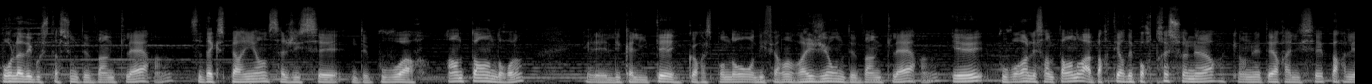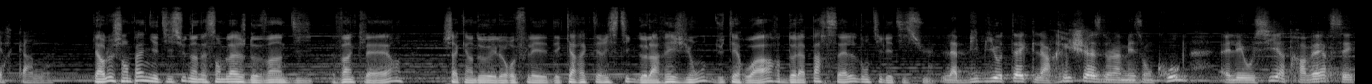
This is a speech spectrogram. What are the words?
pour la dégustation de vin clair. Hein. Cette expérience s'agissait de pouvoir entendre les qualités correspondant aux différentes régions de vin clair hein, et pouvoir les entendre à partir des portraits sonores qui ont été réalisés par l'IRCAM. Car le champagne est issu d'un assemblage de vins dits vin clair. Chacun d'eux est le reflet des caractéristiques de la région, du terroir, de la parcelle dont il est issu. La bibliothèque, la richesse de la maison Krug, elle est aussi à travers ces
